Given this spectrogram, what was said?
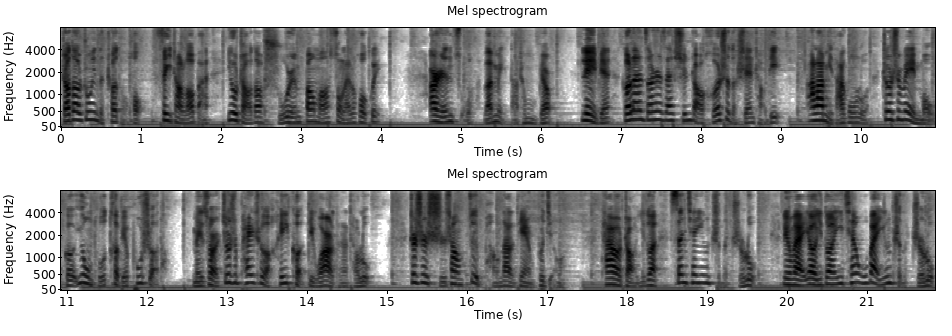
找到中意的车头后，废厂老板又找到熟人帮忙送来了货柜。二人组完美达成目标。另一边，格兰则是在寻找合适的实验场地。阿拉米达公路正是为某个用途特别铺设的，没错，就是拍摄《黑客帝国二》的那条路。这是史上最庞大的电影布景。他要找一段三千英尺的直路，另外要一段一千五百英尺的直路，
